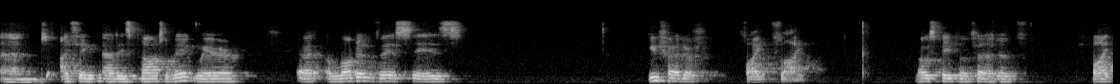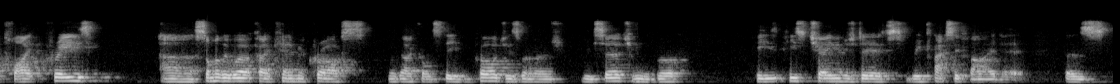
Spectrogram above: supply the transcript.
and I think that is part of it. Where uh, a lot of this is you've heard of fight flight. Most people have heard of fight flight freeze. Uh, some of the work I came across with a guy called Stephen Porges when I was researching the book, he, he's changed it, reclassified it as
